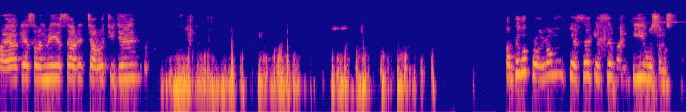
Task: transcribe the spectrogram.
आया क्या समझ में? ये सारे चारों चीज़ें हैं। अब देखो प्रॉब्लम कैसे कैसे बनती है, वो समझते हैं।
